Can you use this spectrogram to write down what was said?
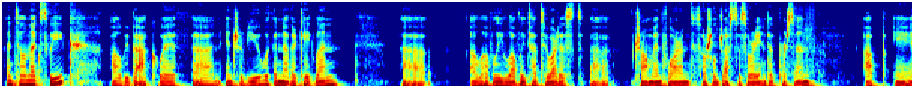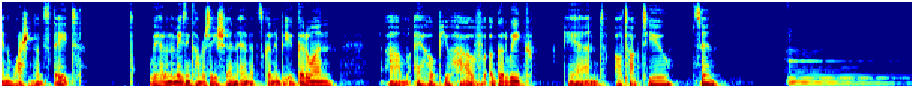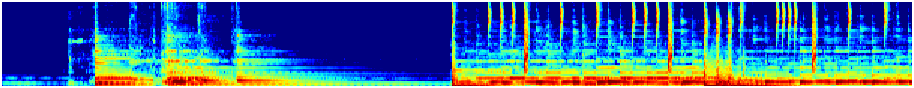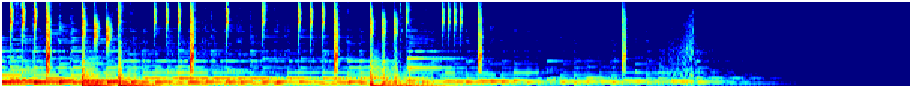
Until next week, I'll be back with uh, an interview with another Caitlin, uh, a lovely, lovely tattoo artist, uh, trauma informed, social justice oriented person up in Washington State. We had an amazing conversation and it's going to be a good one. Um, I hope you have a good week and I'll talk to you soon.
